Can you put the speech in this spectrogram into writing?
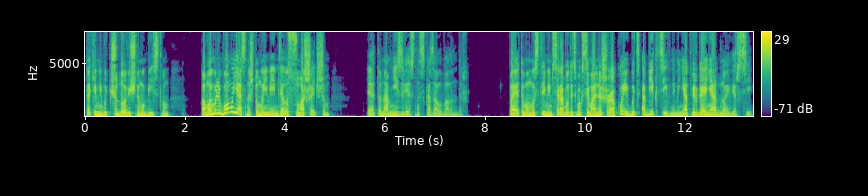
каким-нибудь чудовищным убийством?» По-моему, любому ясно, что мы имеем дело с сумасшедшим. — Это нам неизвестно, — сказал Валандер. Поэтому мы стремимся работать максимально широко и быть объективными, не отвергая ни одной версии.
